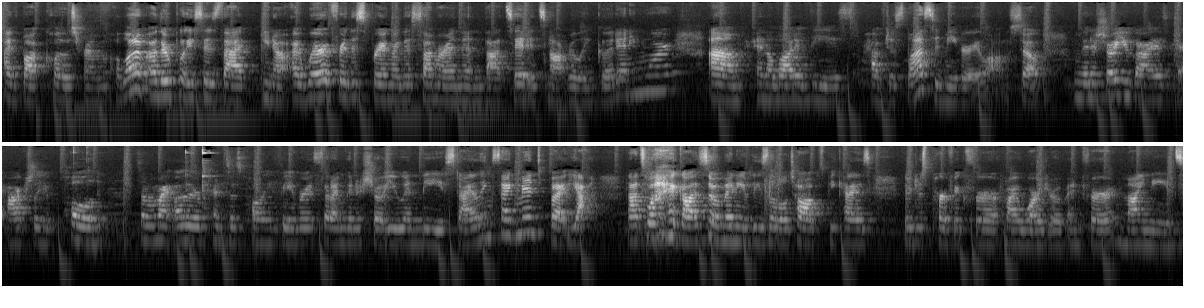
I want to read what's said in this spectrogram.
I've bought clothes from a lot of other places that, you know, I wear it for the spring or the summer and then that's it. It's not really good anymore. Um, and a lot of these have just lasted me very long. So I'm gonna show you guys, I actually pulled some of my other Princess Polly favorites that I'm gonna show you in the styling segment. But yeah, that's why I got so many of these little tops because they're just perfect for my wardrobe and for my needs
